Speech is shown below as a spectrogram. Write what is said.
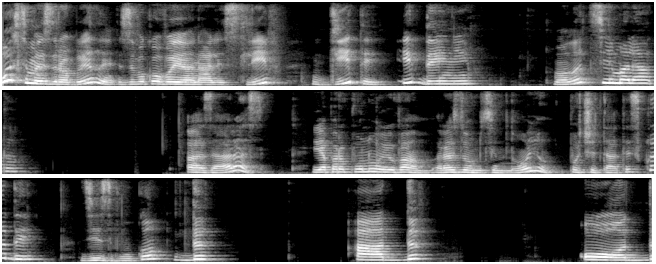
Ось ми зробили звуковий аналіз слів діти і дині. Молодці малята. А зараз я пропоную вам разом зі мною почитати склади зі звуком Д. Ад, од,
